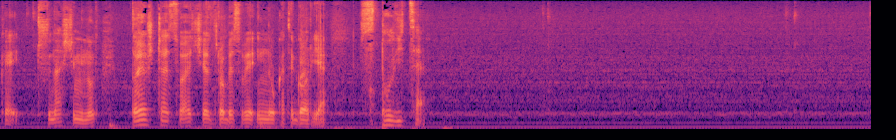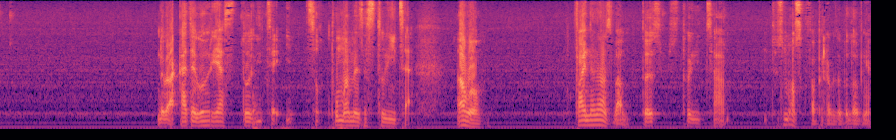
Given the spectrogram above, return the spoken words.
Okej, okay, 13 minut. To jeszcze, słuchajcie, zrobię sobie inną kategorię. Stolice. Dobra, kategoria stolice. I co tu mamy za stolicę? O, fajna nazwa. To jest stolica... To jest Moskwa prawdopodobnie.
